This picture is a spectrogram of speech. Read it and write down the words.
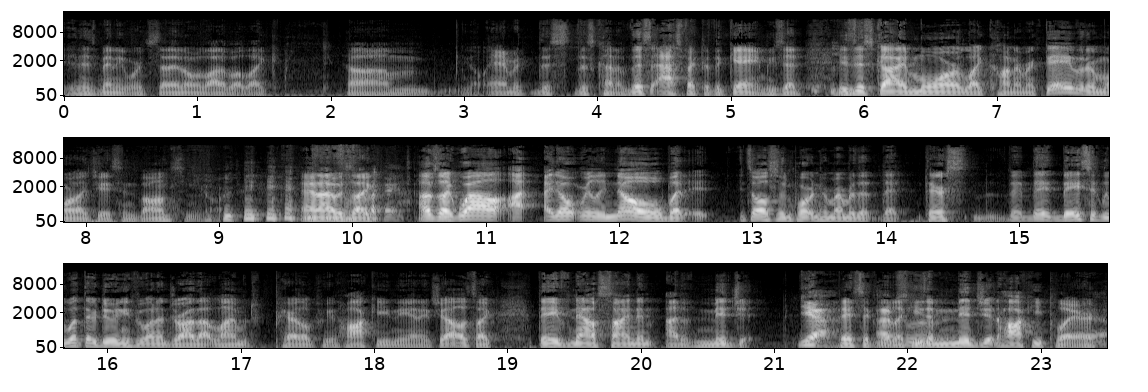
in his many words, that I know a lot about like, um, you know, ama- this this kind of this aspect of the game. He said, is this guy more like Connor McDavid or more like Jason Bonsignore? and I was like, Right. I was like, well, I, I don't really know, but it, it's also important to remember that that there's they, they, basically what they're doing. If you want to draw that line between, parallel between hockey and the NHL, it's like they've now signed him out of midget. Yeah, basically, like he's a midget hockey player, Yeah.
